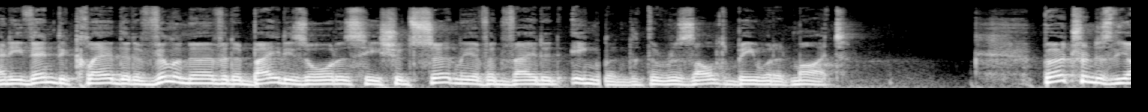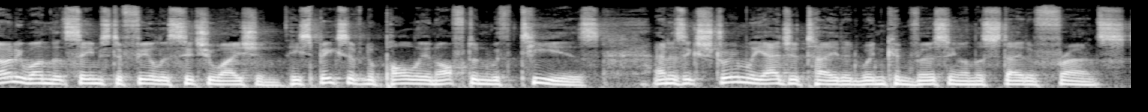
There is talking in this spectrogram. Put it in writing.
And he then declared that if Villeneuve had obeyed his orders, he should certainly have invaded England, the result be what it might. Bertrand is the only one that seems to feel his situation. He speaks of Napoleon often with tears and is extremely agitated when conversing on the state of France.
